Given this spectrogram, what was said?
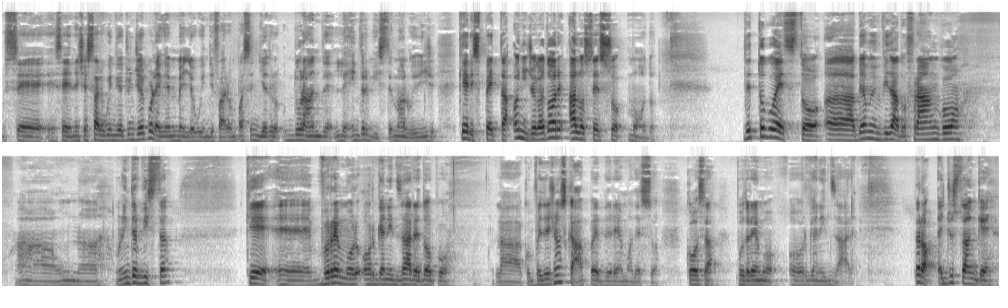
se, se, è necessario quindi aggiungere polemiche è meglio quindi fare un passo indietro durante le interviste, ma lui dice che rispetta ogni giocatore allo stesso modo. Detto questo, uh, abbiamo invitato Franco a un, un'intervista che eh, vorremmo organizzare dopo la Confederations Cup e vedremo adesso cosa potremo organizzare. Però è giusto anche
